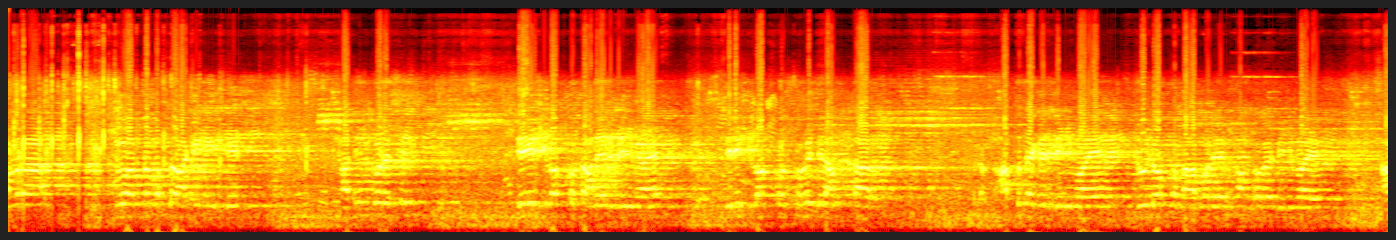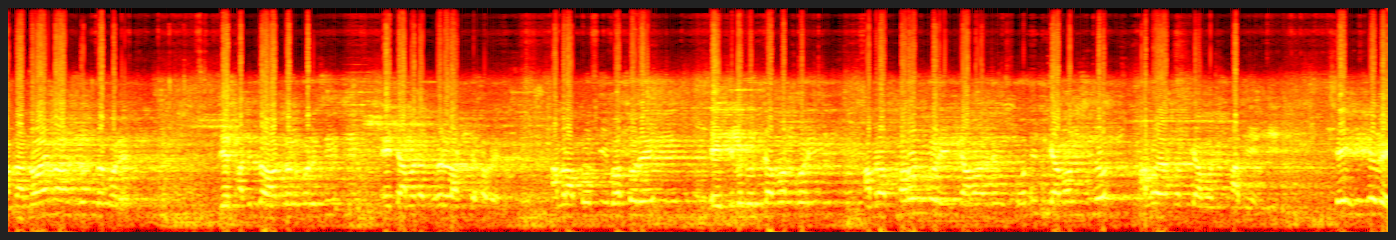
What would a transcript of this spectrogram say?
আমরা চুয়ান্ন বছর আগে এই দেশ স্বাধীন করেছি, তিরিশ লক্ষ প্রাণের বিনিময়ে, তিরিশ লক্ষ শহীদের আত্মার আত্মত্যাগের বিনিময়ে, দুই লক্ষ বাবনের সম্ভবের বিনিময়ে আমরা নয় মাস যুদ্ধ করে যে স্বাধীনতা অর্জন করেছি, এটা আমাদের ধরে রাখতে হবে। আমরা প্রতি বছরে এই দিবস উদযাপন করি। আমরা স্মরণ করি যে আমাদের অতীত কেমন ছিল, আমরা এখন কেমন স্বাধীন। সেই হিসেবে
